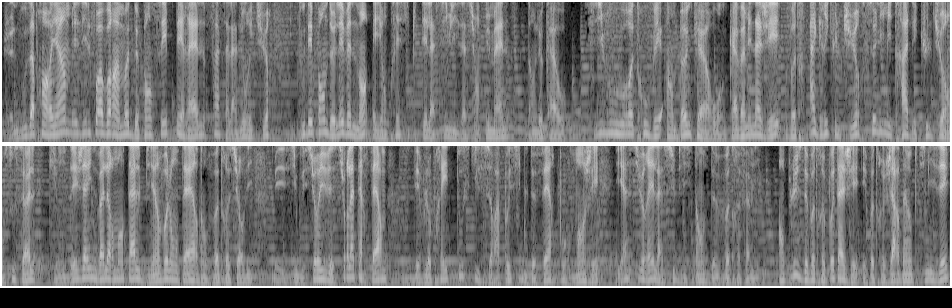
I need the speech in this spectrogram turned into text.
Je ne vous apprends rien, mais il faut avoir un mode de pensée pérenne face à la nourriture tout dépend de l'événement ayant précipité la civilisation humaine dans le chaos. Si vous vous retrouvez en bunker ou en cave aménagée, votre agriculture se limitera à des cultures en sous-sol qui ont déjà une valeur mentale bien volontaire dans votre survie. Mais si vous survivez sur la terre ferme, vous développerez tout ce qu'il sera possible de faire pour manger et assurer la subsistance de votre famille. En plus de votre potager et votre jardin optimisé,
